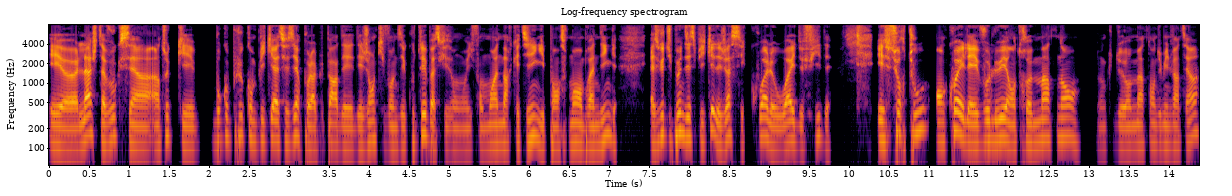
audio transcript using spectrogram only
Et euh, là, je t'avoue que c'est un, truc qui est beaucoup plus compliqué à saisir pour la plupart des, gens qui vont nous écouter parce qu'ils ils font moins de marketing, ils pensent moins en branding. Est-ce que tu peux nous expliquer déjà c'est quoi le why de Feed et surtout en quoi il a évolué entre maintenant donc de maintenant 2021,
